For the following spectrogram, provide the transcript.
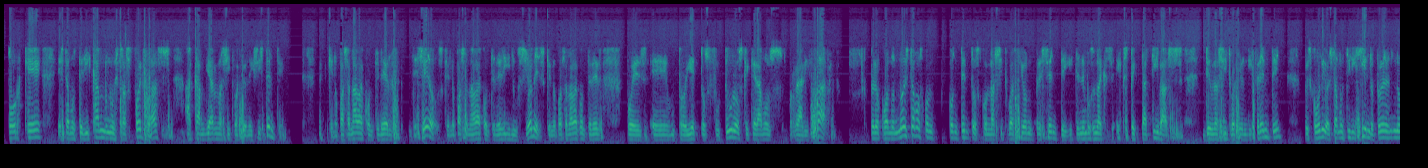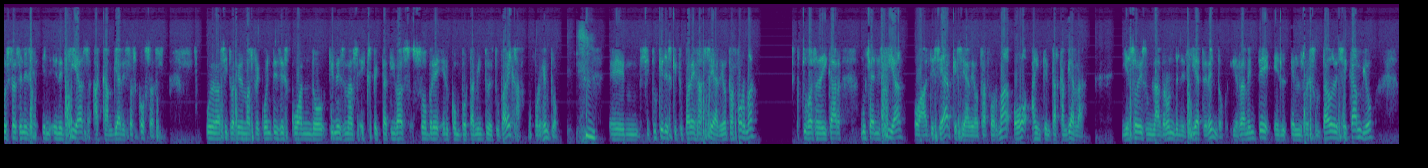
porque estamos dedicando nuestras fuerzas a cambiar una situación existente. Que no pasa nada con tener deseos, que no pasa nada con tener ilusiones, que no pasa nada con tener pues eh, proyectos futuros que queramos realizar. Pero cuando no estamos con, contentos con la situación presente y tenemos unas expectativas de una situación diferente, pues como digo, estamos dirigiendo todas nuestras energías a cambiar esas cosas. Una de las situaciones más frecuentes es cuando tienes unas expectativas sobre el comportamiento de tu pareja, por ejemplo. Hmm. Em, si tú quieres que tu pareja sea de otra forma, tú vas a dedicar mucha energía o a desear que sea de otra forma o a intentar cambiarla. Y eso es un ladrón de energía tremendo. Y realmente el, el resultado de ese cambio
